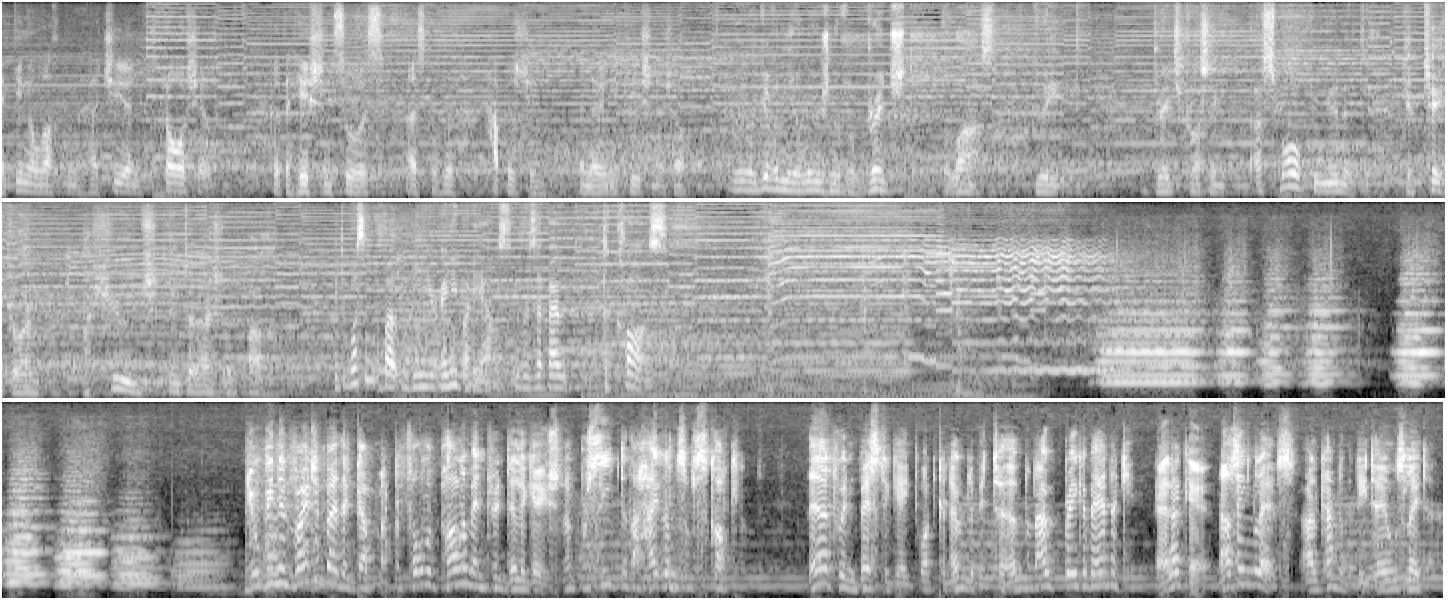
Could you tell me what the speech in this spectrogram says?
le gine leachtan ha tí an ráisiil go a héisian suasas as go bh hapastín in na cíisina seo. We were given the illusion of a bridge, the last great bridge crossing. A small community could take on a huge international power. It wasn't about me or anybody else, it was about the cause. By the government to form a parliamentary delegation and proceed to the Highlands of Scotland. There to investigate what can only be termed an outbreak of anarchy. Anarchy? Nothing less. I'll come to the details later.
